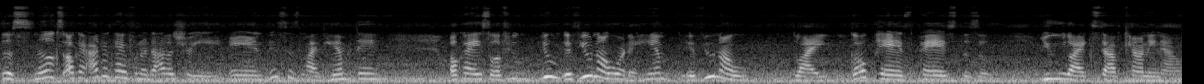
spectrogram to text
The Schnucks. Okay, I just came from the Dollar Tree and this is like Hampton. Okay, so if you you if you know where the hemp if you know like go past past the zoo. You like South County now.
